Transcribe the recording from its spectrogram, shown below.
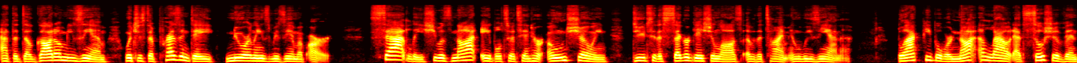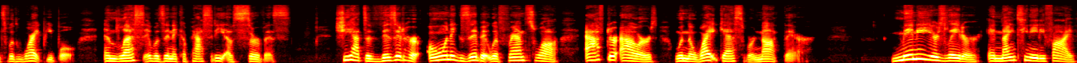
at the Delgado Museum, which is the present day New Orleans Museum of Art. Sadly, she was not able to attend her own showing due to the segregation laws of the time in Louisiana. Black people were not allowed at social events with white people unless it was in a capacity of service. She had to visit her own exhibit with Francois after hours when the white guests were not there. Many years later, in 1985,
